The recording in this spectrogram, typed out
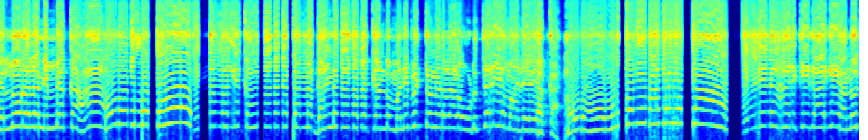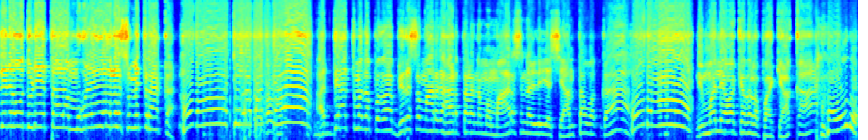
ನೆಲ್ಲೂರದ ನಿಂಬೆಕ್ಕ ಹಾಡ್ತಾಳ ನಮ್ಮ ಮಾರಸನಹಳ್ಳಿಯ ಶಾಂತವಕ್ಕ ನಿಮ್ಮಲ್ಲಿ ಯಾವಕ್ಕದಲ್ಲಪ್ಪ ಆಕೆ? ಅಕ್ಕ? ಹೌದು?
